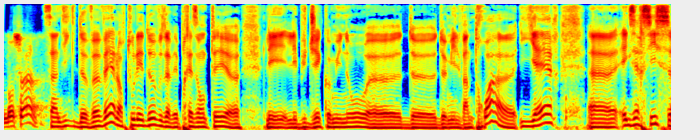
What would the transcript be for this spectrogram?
Bonsoir. Syndic de Vevey. Alors tous les deux, vous avez présenté euh, les, budgets communaux euh, de 2023 euh, hier. exercice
